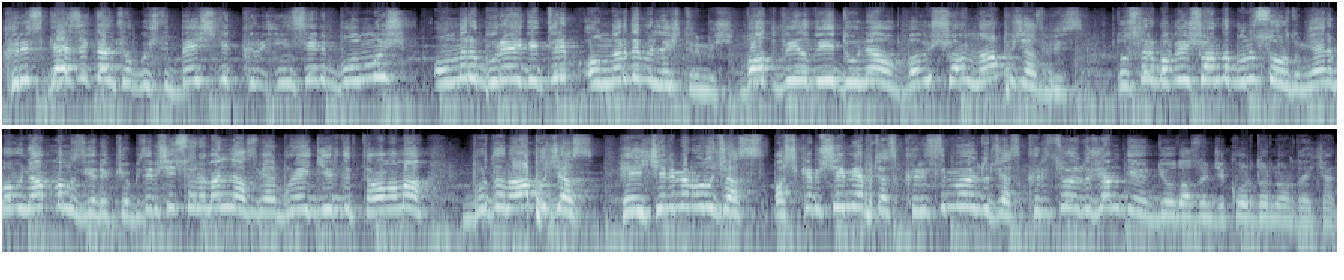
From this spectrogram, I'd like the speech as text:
Chris gerçekten çok güçlü. 5 ve Chris- insane'i bulmuş. Onları buraya getirip onları da birleştirmiş. What will we do now? Bobby şu an ne yapacağız biz? Dostlarım Bobby'ye şu anda bunu sordum. Yani Bobby ne yapmamız gerekiyor? Bize bir şey söylemen lazım. Yani buraya girdik tamam ama burada ne yapacağız? Heykeli mi bulacağız? Başka bir şey mi yapacağız? Chris'i mi öldüreceğiz? Chris'i öldüreceğim diye diyordu az önce koridorun oradayken.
